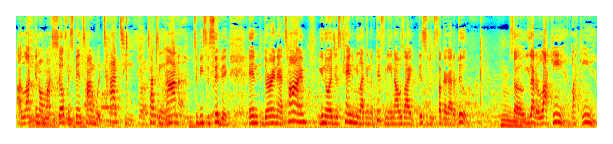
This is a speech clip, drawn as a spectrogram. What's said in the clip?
I locked in on myself and spent time with Tati, Tatiana to be specific. And during that time, you know, it just came to me like an epiphany, and I was like, this is what the fuck I gotta do. Hmm. So you gotta lock in, lock in,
